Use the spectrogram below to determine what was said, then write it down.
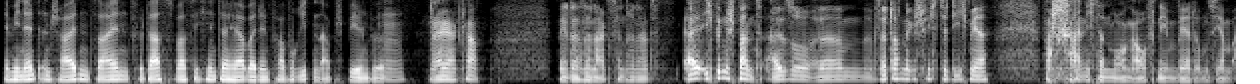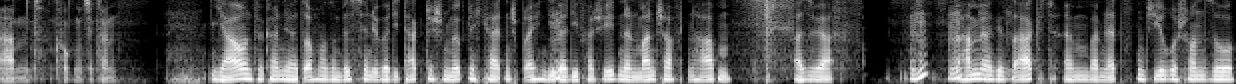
eminent entscheidend sein für das, was sich hinterher bei den Favoriten abspielen wird. Mhm. Ja, ja, klar. Wer da seine Aktien drin hat. Äh, ich bin gespannt. Also ähm, wird doch eine Geschichte, die ich mir wahrscheinlich dann morgen aufnehmen werde, um sie am Abend gucken zu können. Ja, und wir können ja jetzt auch mal so ein bisschen über die taktischen Möglichkeiten sprechen, die mhm. da die verschiedenen Mannschaften haben. Also wir, mhm. wir haben ja gesagt, ähm, beim letzten Giro schon so,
